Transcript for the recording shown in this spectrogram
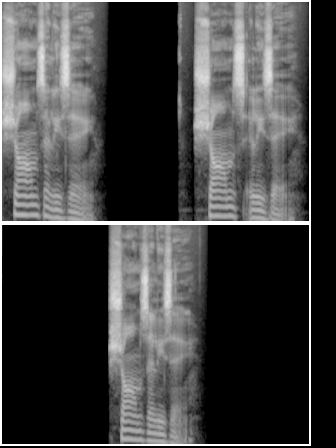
Champs-Élysées. Champs-Élysées. Champs-Élysées.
